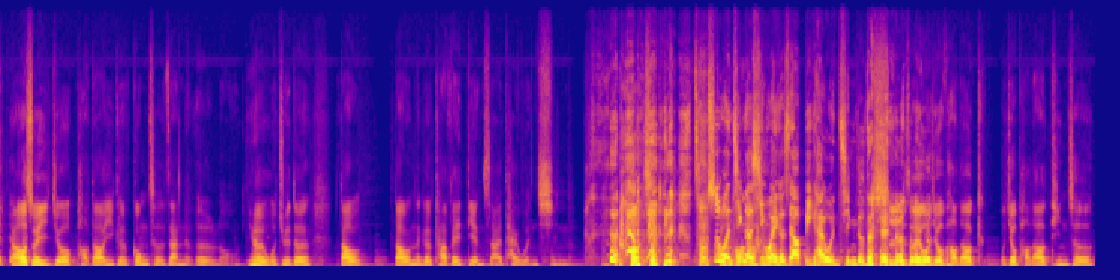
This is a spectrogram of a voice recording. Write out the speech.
然后所以就跑到一个公车站的二楼，因为我觉得到到那个咖啡店实在太文青了。从事文青的行为，可是要避开文青的，对。是，所以我就跑到我就跑到停车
